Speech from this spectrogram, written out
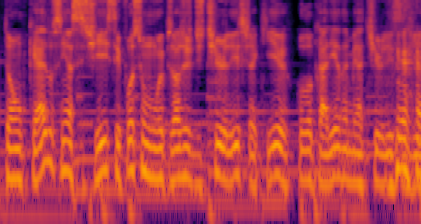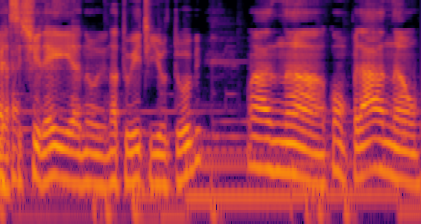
Então quero sim assistir. Se fosse um episódio de tier list aqui, eu colocaria na minha tier list de assistirei no, na Twitch e YouTube. Mas não, comprar não.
